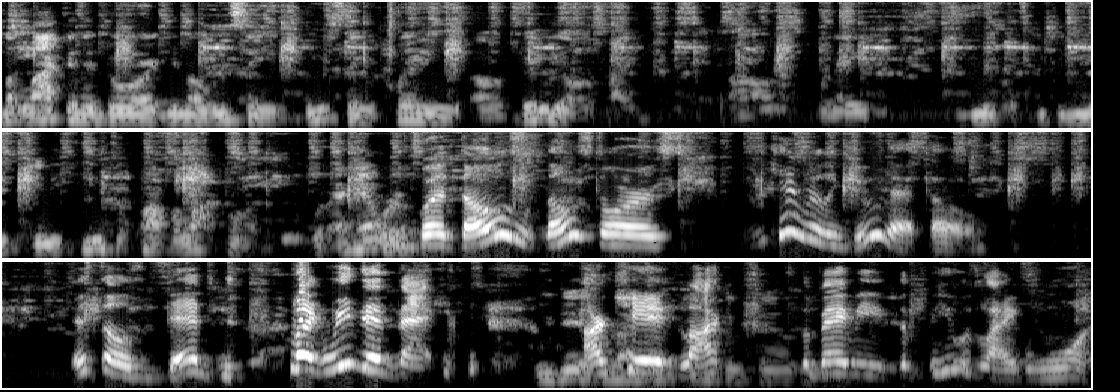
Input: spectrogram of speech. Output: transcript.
but locking the door, you know, we've seen we've seen plenty of videos like um, when they use it, you can use any key to pop a lock on it with a hammer. but those those doors, you can't really do that though. It's those dead, like we did that. we did. our 'cause kid locked themselves The in- baby, the, he was like one,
